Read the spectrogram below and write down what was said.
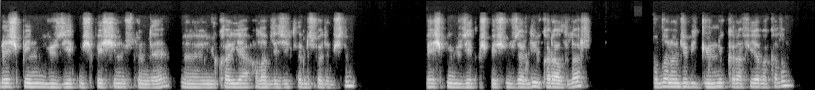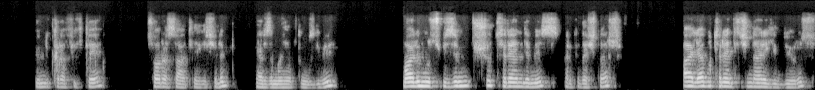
5175'in üstünde e, yukarıya alabileceklerini söylemiştim. 5175'in üzerinde yukarı aldılar. Bundan önce bir günlük grafiğe bakalım. Günlük grafikte sonra saatliğe geçelim. Her zaman yaptığımız gibi. Malumunuz bizim şu trendimiz arkadaşlar. Hala bu trend içinde hareket ediyoruz.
